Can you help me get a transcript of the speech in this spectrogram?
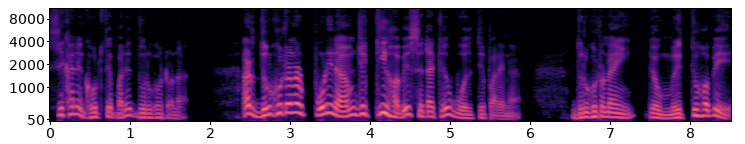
সেখানে ঘটতে পারে দুর্ঘটনা। আর দুর্ঘটনার পরিণাম যে কি হবে সেটা কেউ বলতে পারে না। দুর্ঘটনায় কেউ মৃত্যু হবে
